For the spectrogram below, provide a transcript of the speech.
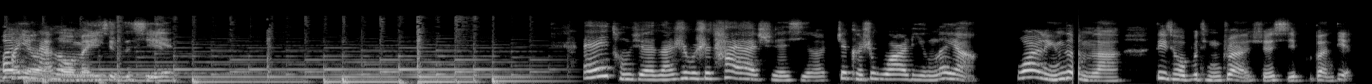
欢迎来和我们一起自习。哎，同学，咱是不是太爱学习了？这可是五二零了呀！五二零怎么了？地球不停转，学习不断电。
